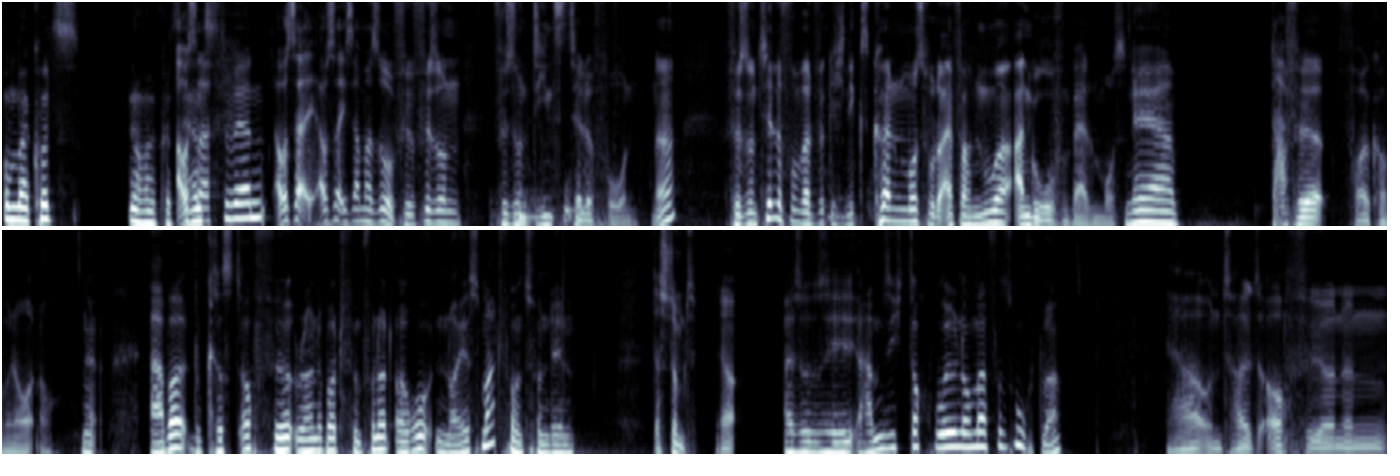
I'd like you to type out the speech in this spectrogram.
um mal kurz, noch mal kurz Außer- ernst zu werden, Außer, außer ich sag mal so, für, für, so ein, für so ein Diensttelefon, ne? Für so ein Telefon, was wirklich nichts können muss, wo du einfach nur angerufen werden musst. naja, Dafür vollkommen in Ordnung. aber du kriegst auch für roundabout 500 Euro neue Smartphones von denen. Das stimmt, ja. Also sie haben sich doch wohl noch mal versucht, wa? Ja, und halt auch für einen,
